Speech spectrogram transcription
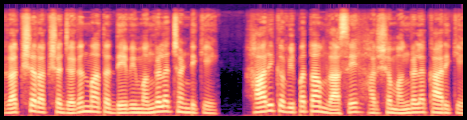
రక్ష రక్ష జగన్మాత దేవి మంగళ చండికే హారిక విపతాం రాసే హర్ష మంగళ కారికే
